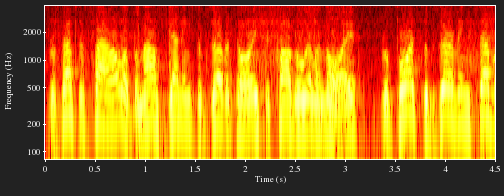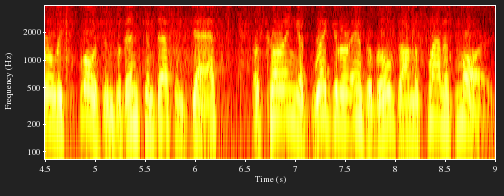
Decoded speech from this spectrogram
Professor Farrell of the Mount Jennings Observatory, Chicago, Illinois, reports observing several explosions of incandescent gas occurring at regular intervals on the planet Mars.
